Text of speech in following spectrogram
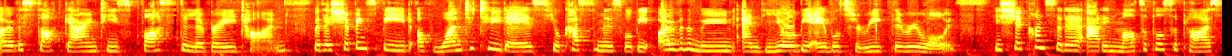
Overstock guarantees fast delivery times. With a shipping speed of 1 to 2 days, your customers will be over the moon and you'll be able to reap the rewards. You should consider adding multiple suppliers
